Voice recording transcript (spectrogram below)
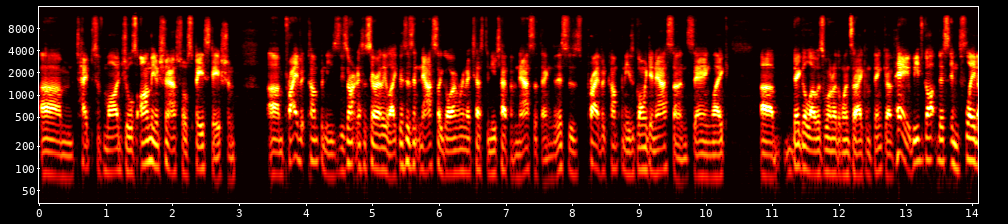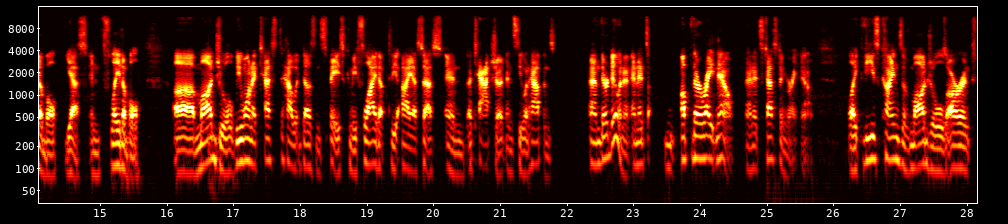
um, types of modules on the International Space Station. Um, private companies, these aren't necessarily like this isn't NASA going, we're going to test a new type of NASA thing. This is private companies going to NASA and saying, like, uh, Bigelow is one of the ones that I can think of. Hey, we've got this inflatable, yes, inflatable uh, module. We want to test how it does in space. Can we fly it up to the ISS and attach it and see what happens? And they're doing it, and it's up there right now, and it's testing right now. Like these kinds of modules aren't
